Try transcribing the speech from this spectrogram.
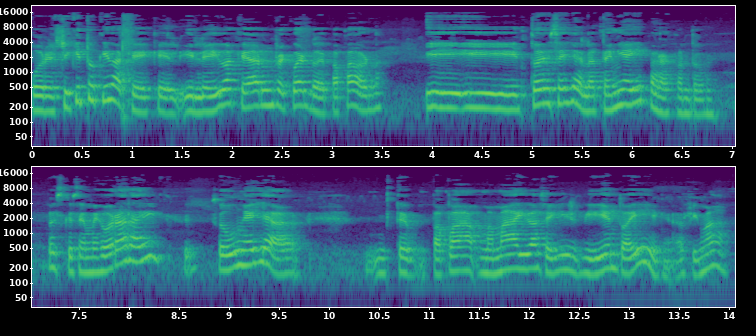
por el chiquito que iba, que, que y le iba a quedar un recuerdo de papá, ¿verdad? Y, y entonces ella la tenía ahí para cuando, pues que se mejorara ahí, según ella papá, mamá iba a seguir viviendo ahí, arrimada.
